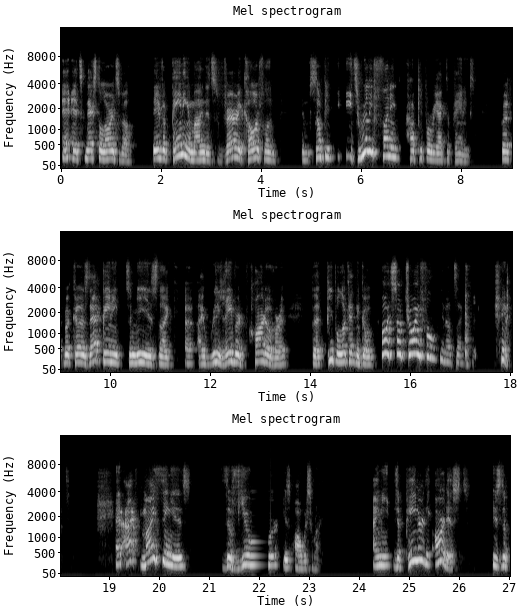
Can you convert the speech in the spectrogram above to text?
It's next to Lawrenceville. They have a painting of mine that's very colorful, and, and some people. It's really funny how people react to paintings but because that painting to me is like uh, I really labored hard over it, but people look at it and go, "Oh, it's so joyful," you know. It's like, and I my thing is, the viewer is always right. I mean, the painter, the artist, is the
